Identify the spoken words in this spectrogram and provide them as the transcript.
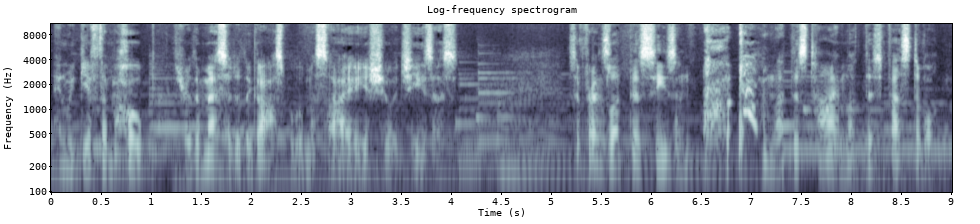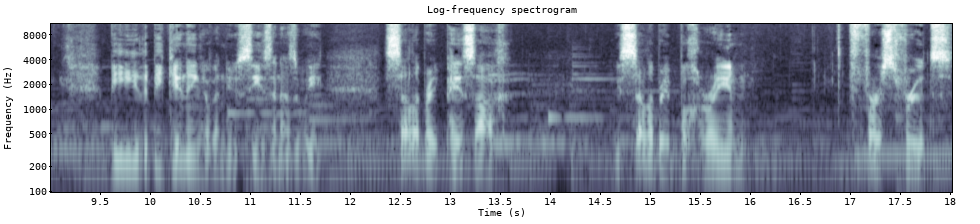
And we give them hope through the message of the gospel of Messiah, Yeshua Jesus. So, friends, let this season, let this time, let this festival be the beginning of a new season as we celebrate Pesach, we celebrate Bikkurim, first fruits.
